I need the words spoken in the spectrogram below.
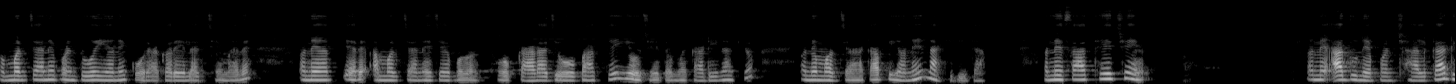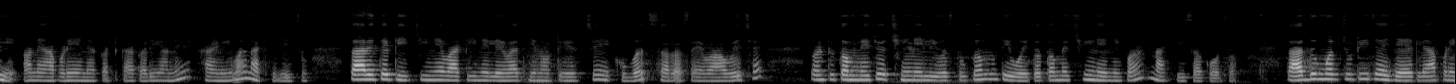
મરચાંને પણ ધોઈ અને કોરા કરેલા છે મારે. અને અત્યારે આ મરચાંને જે થોડો કાળા જેવો ભાગ થઈ ગયો છે તો મેં કાઢી નાખ્યો અને મરચાં કાપી અને નાખી દીધા. અને સાથે છે અને આદુને પણ છાલ કાઢી અને આપણે એને કટકા કરી અને ખાણીમાં નાખી દઈશું. તો આ રીતે ટીચીને, વાટીને લેવાથી એનો ટેસ્ટ છે એ ખૂબ જ સરસ એવા આવે છે. પરંતુ તમને જો છીણેલી વસ્તુ ગમતી હોય તો તમે છીણેલી પણ નાખી શકો છો. તો આદુ મરચું ટીચાઈ જાય એટલે આપણે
